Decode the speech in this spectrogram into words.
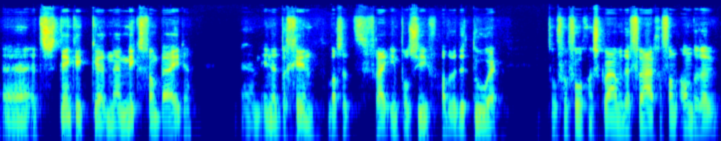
Uh, het is denk ik een mix van beide. Um, in het begin was het vrij impulsief. Hadden we de Tour. Toen vervolgens kwamen de vragen van andere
